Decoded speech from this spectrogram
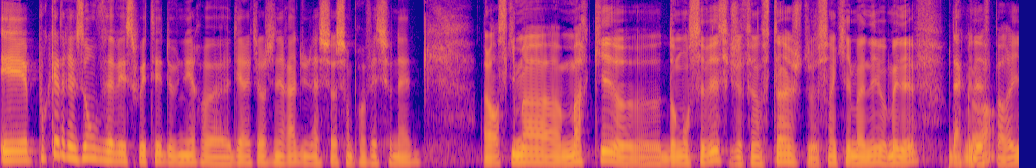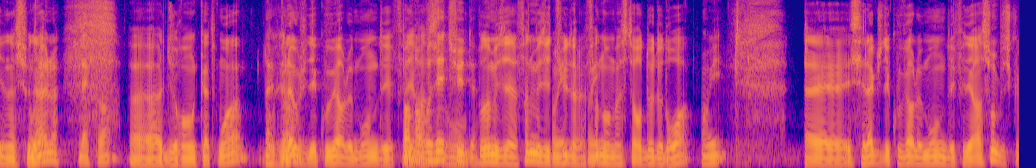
Et pour quelle raison vous avez souhaité devenir euh, directeur général d'une association professionnelle? Alors, ce qui m'a marqué euh, dans mon CV, c'est que j'ai fait un stage de cinquième année au MEDEF, MEDEF Paris National, euh, durant quatre mois. C'est là où j'ai découvert le monde des fédérations. Pendant vos études Pendant à la fin de mes études, à la fin de mon master 2 de droit. Oui. Euh, et c'est là que j'ai découvert le monde des fédérations, puisque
